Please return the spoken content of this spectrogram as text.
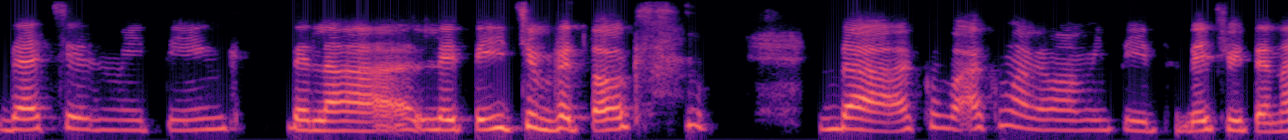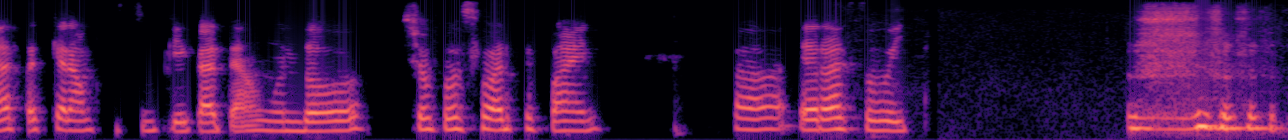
de acel meeting de la LTICB Talks. Da, acum, acum mi-am amintit. Deci, uite, în asta chiar am fost implicate amândouă și a fost foarte fain. Uh, era să uit.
